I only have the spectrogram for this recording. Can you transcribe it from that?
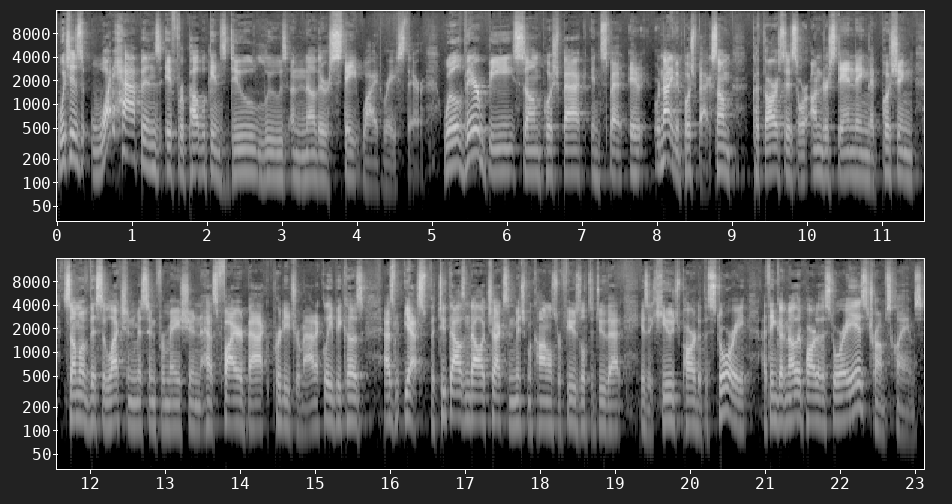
which is what happens if Republicans do lose another statewide race there? Will there be some pushback, in spe- eh, or not even pushback, some catharsis or understanding that pushing some of this election misinformation has fired back pretty dramatically? Because, as yes, the $2,000 checks and Mitch McConnell's refusal to do that is a huge part of the story. I think another part of the story is Trump's claims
